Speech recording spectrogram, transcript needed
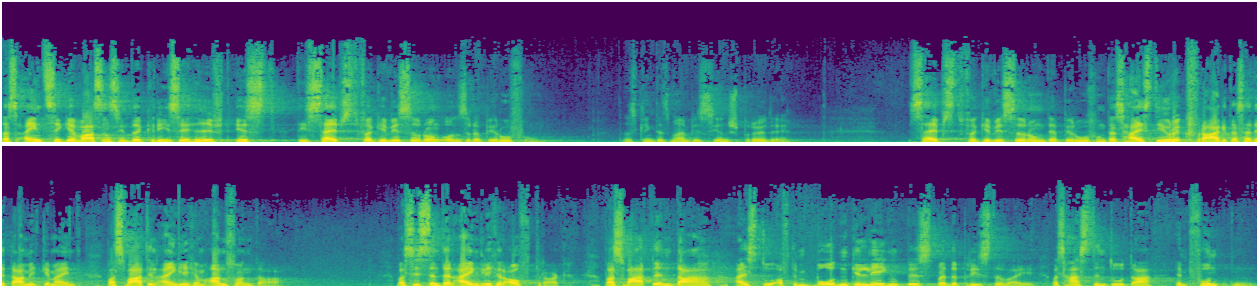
das Einzige, was uns in der Krise hilft, ist die Selbstvergewisserung unserer Berufung. Das klingt jetzt mal ein bisschen spröde. Selbstvergewisserung der Berufung. Das heißt, die Rückfrage, das hat er damit gemeint, was war denn eigentlich am Anfang da? Was ist denn dein eigentlicher Auftrag? Was war denn da, als du auf dem Boden gelegen bist bei der Priesterweihe? Was hast denn du da empfunden?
